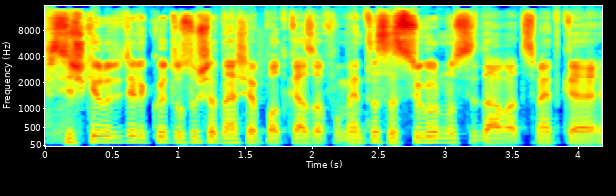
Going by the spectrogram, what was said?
Всички родители, които слушат нашия подкаст в момента, със сигурност си дават сметка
